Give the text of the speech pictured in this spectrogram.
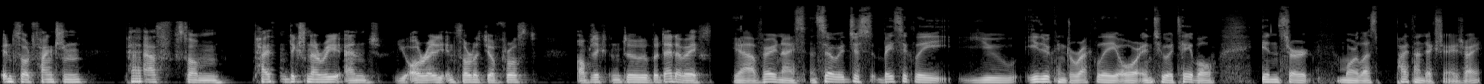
insert function, pass some Python dictionary, and you already inserted your first object into the database. Yeah, very nice. And so it just basically you either can directly or into a table insert more or less Python dictionaries, right?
